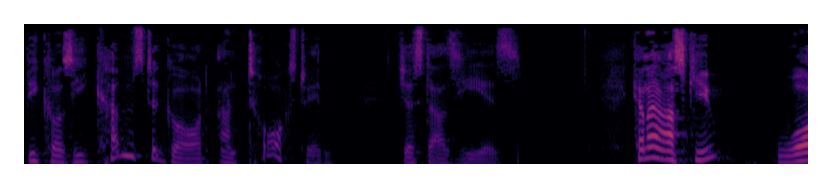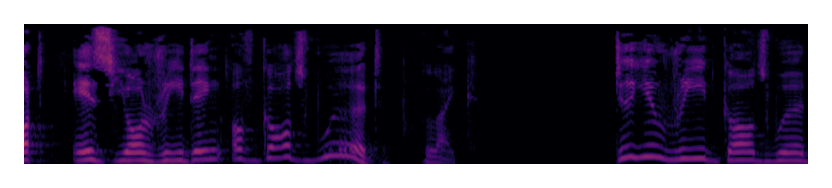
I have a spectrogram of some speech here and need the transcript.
because he comes to God and talks to him just as he is. Can I ask you, what is your reading of God's Word like? Do you read God's word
